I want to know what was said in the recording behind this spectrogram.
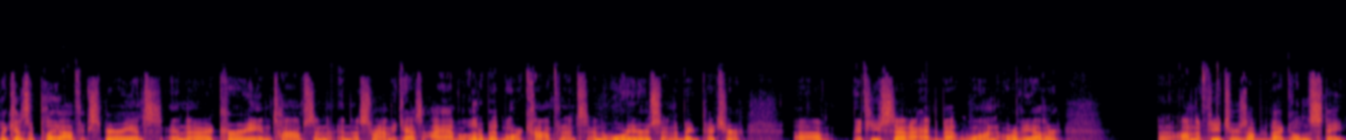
because of playoff experience and uh, Curry and Thompson and the surrounding cast, I have a little bit more confidence in the Warriors in the big picture. Um, if you said I had to bet one or the other uh, on the futures, I would bet Golden State.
